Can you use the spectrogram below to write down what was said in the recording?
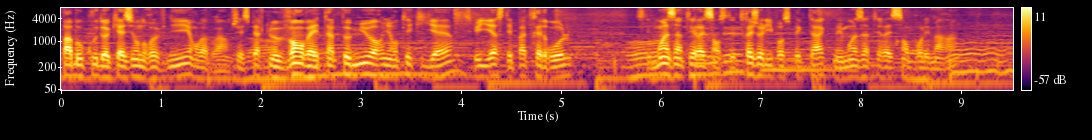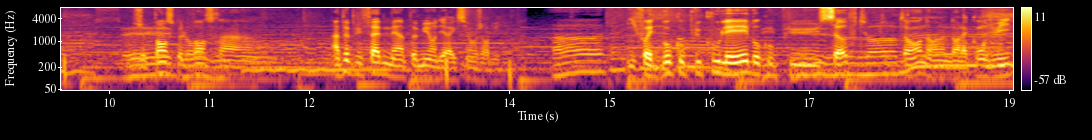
pas beaucoup d'occasions de revenir, on va voir. J'espère que le vent va être un peu mieux orienté qu'hier, parce que hier c'était pas très drôle, c'était moins intéressant, c'était très joli pour le spectacle, mais moins intéressant pour les marins. Je pense que le vent sera un peu plus faible, mais un peu mieux en direction aujourd'hui. Il faut être beaucoup plus coulé, beaucoup plus soft tout le temps dans, la conduite.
